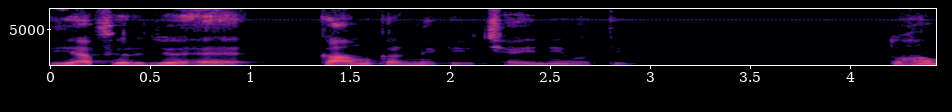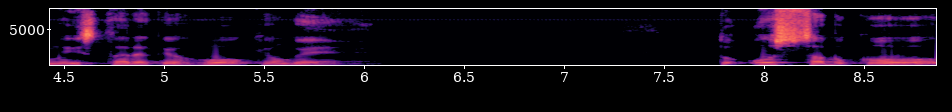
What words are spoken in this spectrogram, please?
या फिर जो है काम करने की इच्छा ही नहीं होती। तो हम इस तरह के हो क्यों गए हैं? तो उस सबको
